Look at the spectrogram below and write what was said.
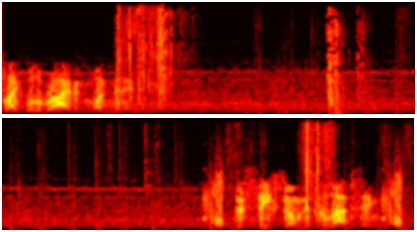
flight will arrive in one minute. The safe zone is collapsing.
